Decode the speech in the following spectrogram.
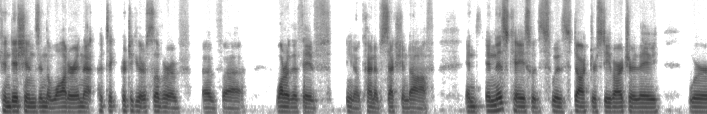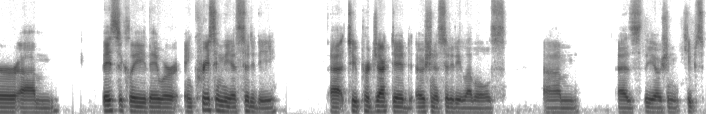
conditions in the water in that partic- particular sliver of, of uh, water that they've, you know, kind of sectioned off. And in this case with, with Dr. Steve Archer, they were um, basically they were increasing the acidity to projected ocean acidity levels um, as the ocean keeps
